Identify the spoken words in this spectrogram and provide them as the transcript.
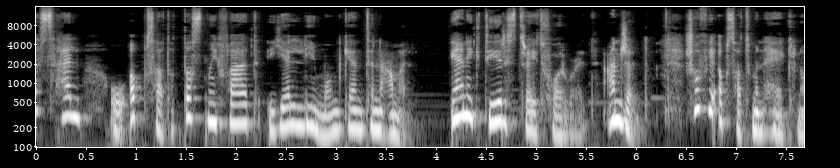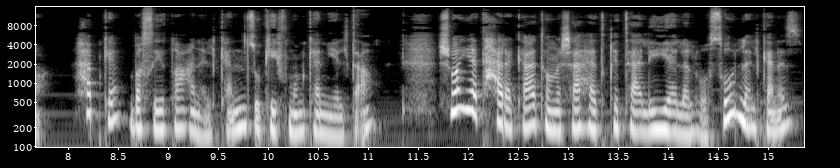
أسهل وأبسط التصنيفات يلي ممكن تنعمل. يعني كتير straightforward عن جد شو في أبسط من هيك نوع؟ حبكة بسيطة عن الكنز وكيف ممكن يلتقى؟ شوية حركات ومشاهد قتالية للوصول للكنز؟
